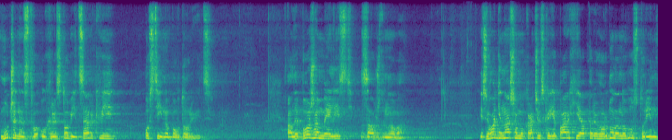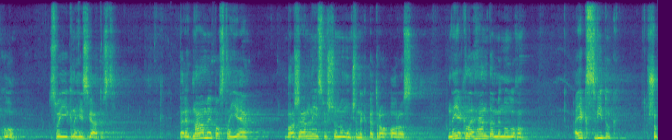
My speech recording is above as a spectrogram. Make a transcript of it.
мучеництва у Христовій церкві постійно повторюється. Але Божа милість завжди нова. І сьогодні наша Мукачівська єпархія перегорнула нову сторінку своєї книги святості. Перед нами постає блаженний священномученик Петро Орос не як легенда минулого, а як свідок, що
